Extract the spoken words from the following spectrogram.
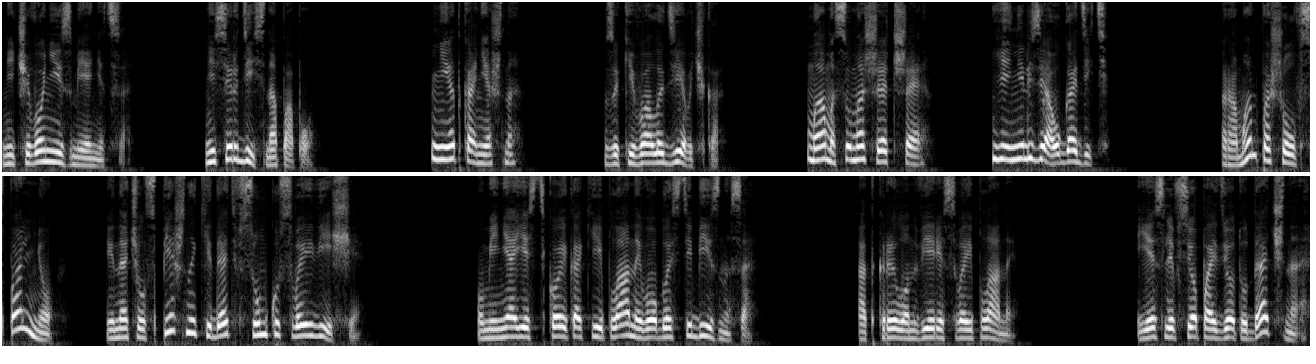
Ничего не изменится. Не сердись на папу. «Нет, конечно», — закивала девочка. «Мама сумасшедшая. Ей нельзя угодить». Роман пошел в спальню и начал спешно кидать в сумку свои вещи. «У меня есть кое-какие планы в области бизнеса». Открыл он Вере свои планы. «Если все пойдет удачно,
